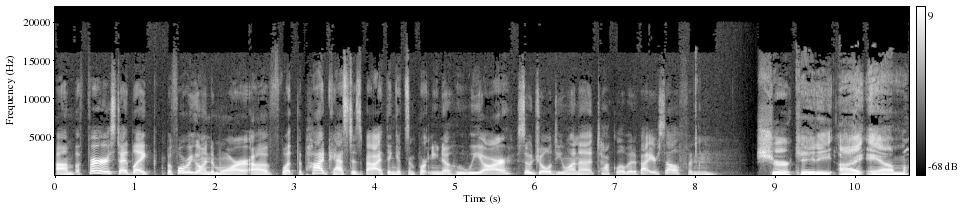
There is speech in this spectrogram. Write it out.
Um, but first, I'd like, before we go into more of what the podcast is about, I think it's important you know who we are. So, Joel, do you want to talk a little bit about yourself? And Sure, Katie. I am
